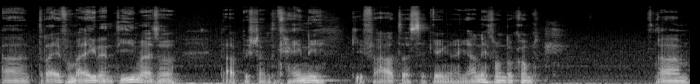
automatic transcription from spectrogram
äh, drei vom eigenen Team, also da bestand keine Gefahr, dass der Gegner ja nicht runterkommt. Ähm,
